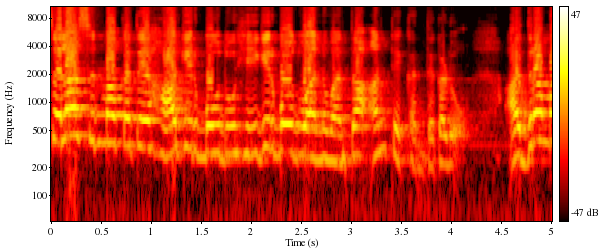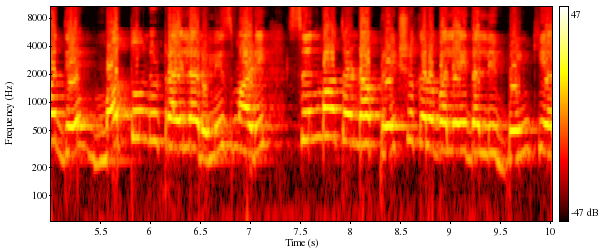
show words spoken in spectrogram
ಸಲಾ ಸಿನಿಮಾ ಕತೆ ಹಾಗಿರ್ಬೋದು, ಹೀಗಿರ್ಬೋದು ಅನ್ನುವಂತ ಅಂತೆಕಂತೆಗಳು ಅದರ ಮಧ್ಯೆ ಮತ್ತೊಂದು ಟ್ರೈಲರ್ ರಿಲೀಸ್ ಮಾಡಿ ಸಿನಿಮಾ ತಂಡ ಪ್ರೇಕ್ಷಕರ ವಲಯದಲ್ಲಿ ಬೆಂಕಿಯ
